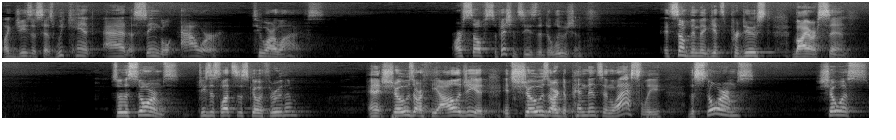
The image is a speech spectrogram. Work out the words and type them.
Like Jesus says, we can't add a single hour to our lives. Our self sufficiency is the delusion, it's something that gets produced by our sin. So the storms, Jesus lets us go through them, and it shows our theology, it, it shows our dependence, and lastly, the storms show us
